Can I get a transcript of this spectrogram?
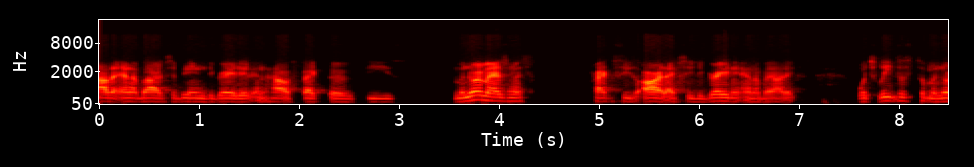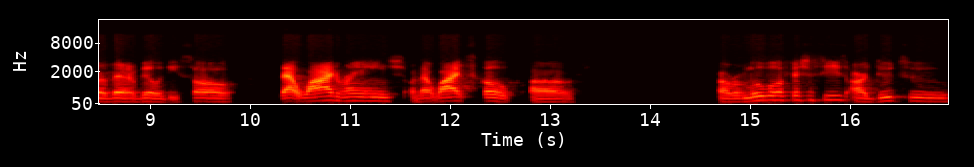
how the antibiotics are being degraded and how effective these manure management practices are at actually degrading antibiotics, which leads us to manure variability. So that wide range or that wide scope of uh, removal efficiencies are due to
